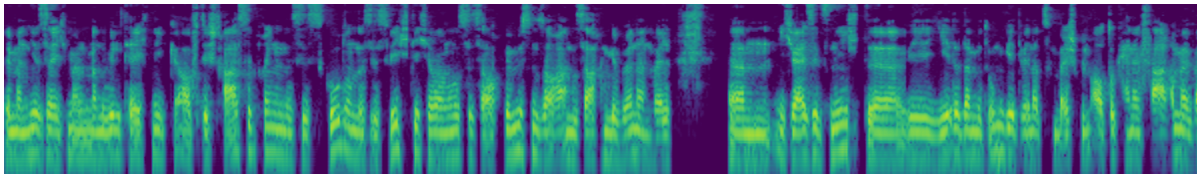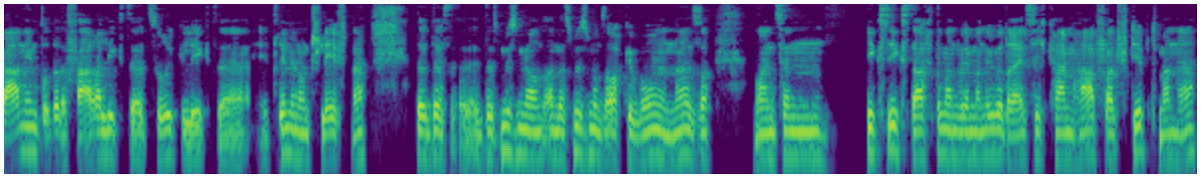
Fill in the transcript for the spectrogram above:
wenn man hier, sage ich mal, man will Technik auf die Straße bringen, das ist gut und das ist wichtig, aber man muss es auch, wir müssen uns auch an die Sachen gewöhnen, weil ähm, ich weiß jetzt nicht, äh, wie jeder damit umgeht, wenn er zum Beispiel im Auto keinen Fahrer mehr wahrnimmt oder der Fahrer liegt äh, zurückgelegt äh, drinnen und schläft. Ne? Das, das müssen wir uns, an das müssen wir uns auch gewöhnen. Ne? Also 19XX dachte man, wenn man über 30 kmh fährt, stirbt man. Ja?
